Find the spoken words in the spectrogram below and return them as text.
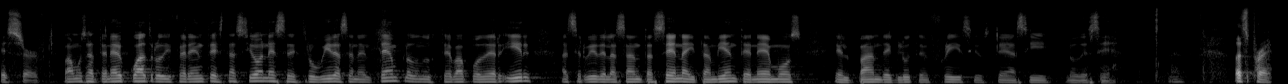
is served. Vamos a tener cuatro diferentes estaciones distribuidas en el templo donde usted va a poder ir a servir de la Santa Cena y también tenemos el pan de gluten free si usted así lo desea. Let's pray.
